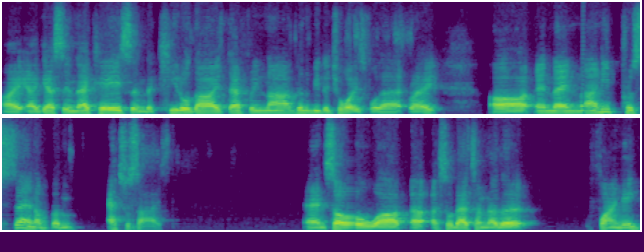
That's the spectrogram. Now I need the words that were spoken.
I, I guess in that case, and the keto diet, is definitely not going to be the choice for that, right? Uh, and then 90% of them exercised. And so, uh, uh, so that's another finding.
